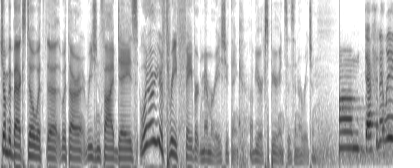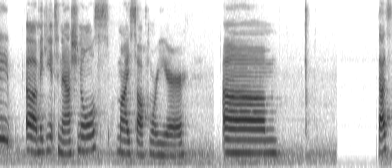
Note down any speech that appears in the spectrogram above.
jumping back still with the with our region five days what are your three favorite memories you think of your experiences in our region? Um definitely uh, making it to nationals my sophomore year. Um that's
